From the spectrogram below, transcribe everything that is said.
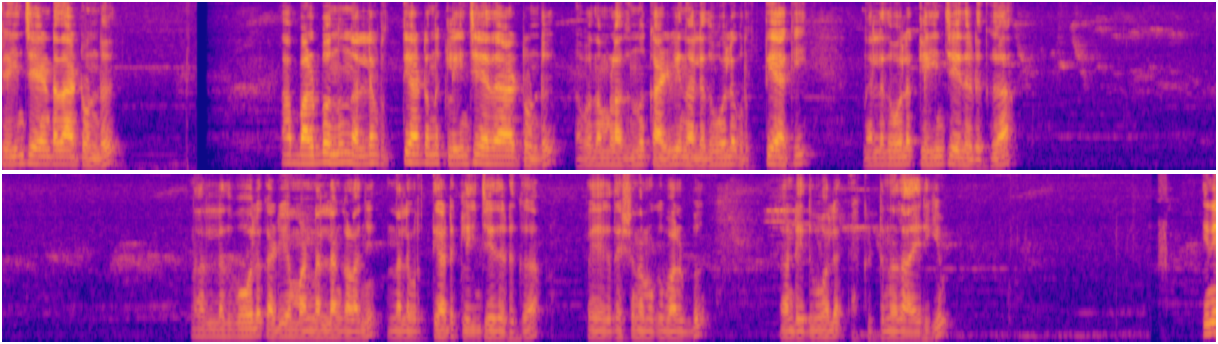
ക്ലീൻ ചെയ്യേണ്ടതായിട്ടുണ്ട്. ആ ബൾബൊന്ന് നല്ല വൃത്തിയായിട്ടൊന്ന് ക്ലീൻ ചെയ്തതായിട്ടുണ്ട്. അപ്പോൾ നമ്മളതൊന്ന് കഴുകി നല്ലതുപോലെ വൃത്തിയാക്കി നല്ലതുപോലെ ക്ലീൻ ചെയ്തെടുക്കുക. നല്ലതുപോലെ കഴുകിയ മണ്ണെല്ലാം കളഞ്ഞ് നല്ല വൃത്തിയായിട്ട് ക്ലീൻ ചെയ്തെടുക്കുക. അപ്പോൾ ഏകദേശം നമുക്ക് ബൾബ് കണ്ട് ഇതുപോലെ കിട്ടുന്നതായിരിക്കും. ഇനി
